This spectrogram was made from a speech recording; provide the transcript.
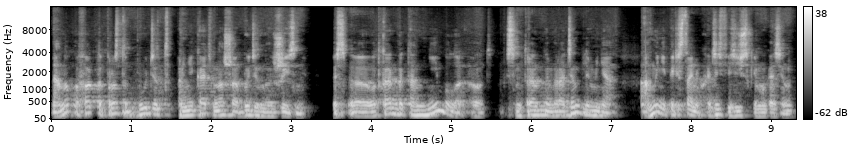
оно по факту просто будет проникать в нашу обыденную жизнь. То есть э, вот как бы там ни было, вот, допустим, тренд номер один для меня, а мы не перестанем ходить в физический магазин.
